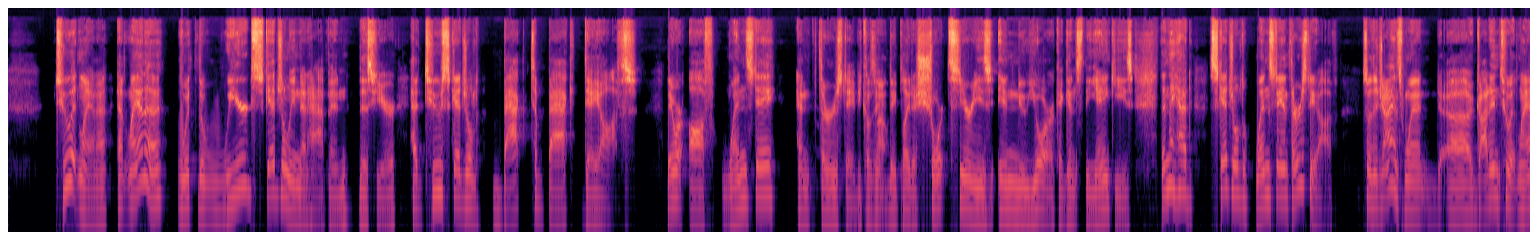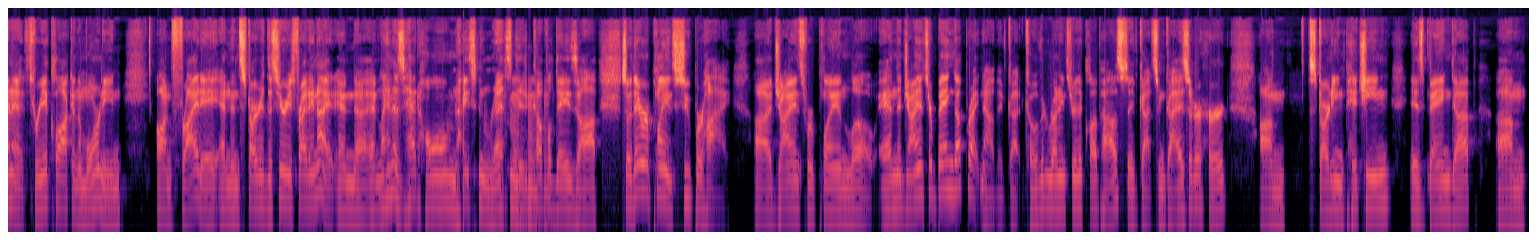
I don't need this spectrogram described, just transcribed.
to Atlanta. Atlanta, with the weird scheduling that happened this year, had two scheduled back to back day offs. They were off Wednesday and Thursday because they, Wow. they played a short series in New York against the Yankees. Then they had scheduled Wednesday and Thursday off. So the Giants went, uh, got into Atlanta at three o'clock in the morning on Friday, and then started the series Friday night. And uh, Atlanta's head home, nice and rested, a couple days off. So they were playing super high. Uh, Giants were playing low, and the Giants are banged up right now. They've got COVID running through the clubhouse. They've got some guys that are hurt. Um, starting pitching is banged up. Um,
